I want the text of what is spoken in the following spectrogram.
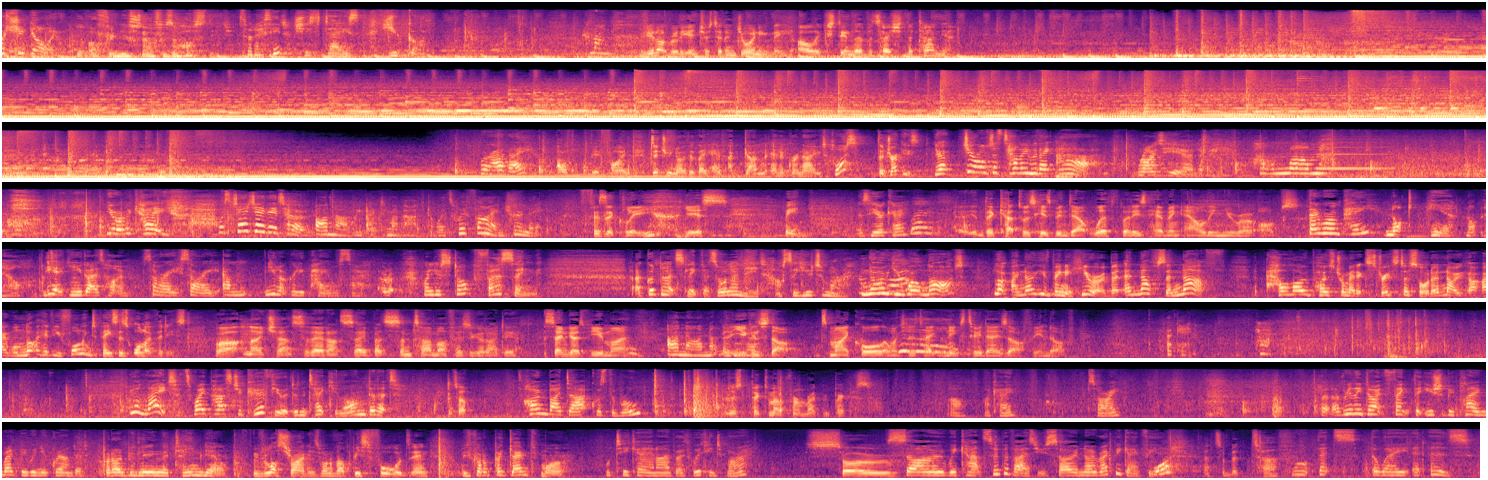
Where's she going? You're offering yourself as a hostage. That's what I said. She stays. You go. Mum. If you're not really interested in joining me, I'll extend the invitation to Tania. They're fine. Did you know that they had a gun and a grenade? What? The druggies, yeah. Gerald, just tell me where they are. Right here, Libby. Oh, Mum. Oh, you're okay. Was JJ there too? Oh no, we picked him up afterwards. We're fine, truly. Physically, yes. Ben, is he okay? Uh, The cut to his head's been dealt with, but he's having hourly neuro-obs. They were on P? Not here, not now. I'm Yeah. taking you guys home. Sorry, sorry. Um, you look really pale, so. Will you stop fussing? A good night's sleep, that's all I need. I'll see you tomorrow. No, you will not. Look, I know you've been a hero, but enough's enough. Hello, post-traumatic stress disorder. No, I I will not have you falling to pieces all over the desk. Well, no chance to that, I'd say, but some time off is a good idea. The same goes for you, Maya. Oh no, I'm not leaving. You can stop. It's my call. I want you to take the next two days off. End of. Okay. You're late. It's way past your curfew. It didn't take you long, did it? What's up? Home by dark was the rule. I just picked him up from rugby practice. Oh, okay. Sorry. But I really don't think that you should be playing rugby when you're grounded. But I'd be letting the team down. We've lost Ryan. He's one of our best forwards, and we've got a big game tomorrow. Well, TK and I are both working tomorrow. So... So we can't supervise you, so no rugby game for you. What? That's a bit tough. Well, that's the way it is.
